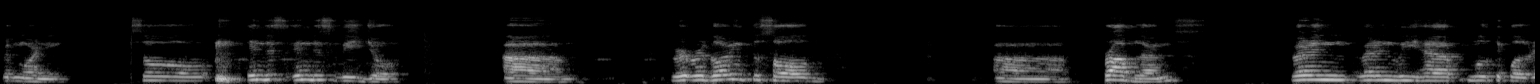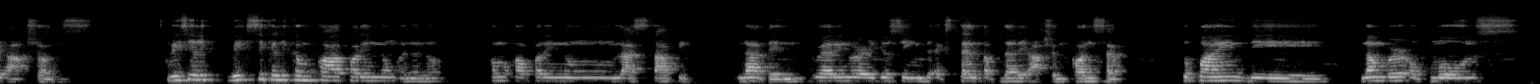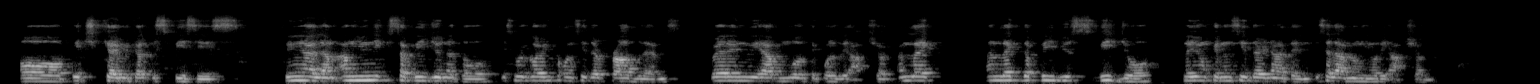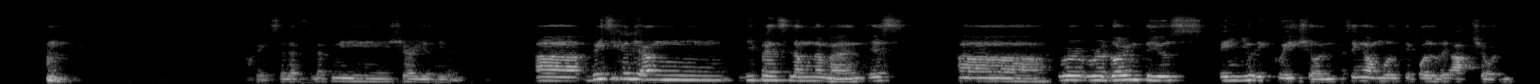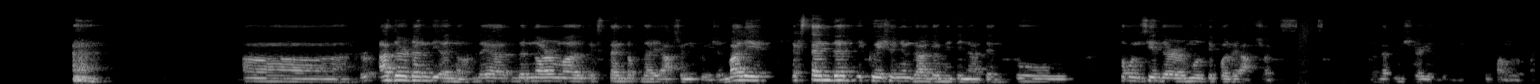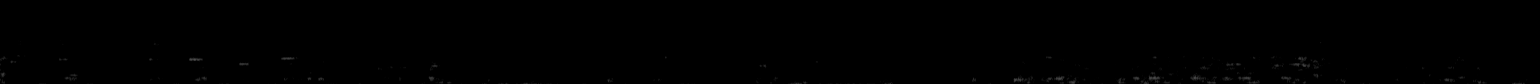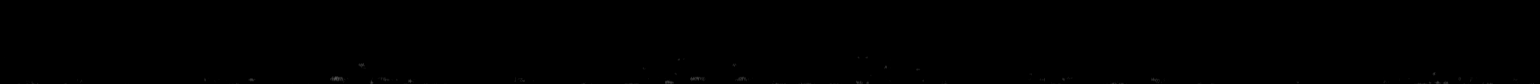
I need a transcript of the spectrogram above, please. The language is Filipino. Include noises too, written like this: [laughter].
Good morning. So [clears throat] in this in this video, um, we're, we're going to solve uh, problems wherein wherein we have multiple reactions. Basically, basically kamukha pa rin nung ano no, kamukha pa rin nung last topic natin wherein we're using the extent of the reaction concept to find the number of moles of each chemical species. Yun nga lang, ang unique sa video na to is we're going to consider problems wherein we have multiple reaction. Unlike unlike the previous video na yung kinonsider natin, isa lamang yung reaction. [clears throat] okay, so let, let me share you din. Uh, basically, ang difference lang naman is uh, we're, we're going to use a new equation kasi nga multiple reaction [clears throat] uh, other than the ano the, the normal extent of the reaction equation. Bali, extended equation yung gagamitin natin to to consider multiple reactions. So let me share you the, the PowerPoint.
